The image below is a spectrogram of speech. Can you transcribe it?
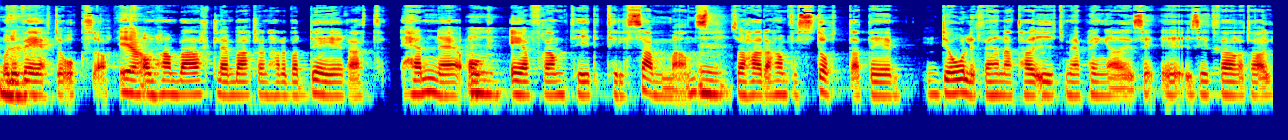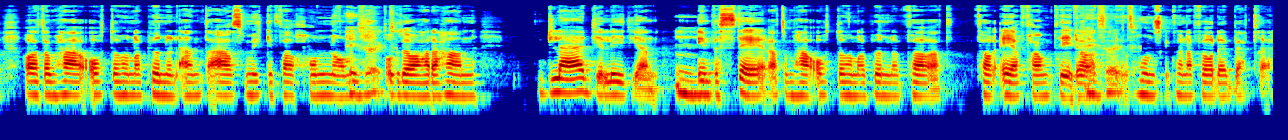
Och det vet du också. Ja. Om han verkligen, verkligen hade värderat henne och er framtid tillsammans så hade han förstått att det är dåligt för henne att ta ut mer pengar i si- i sitt företag och att de här 800 punden inte är så mycket för honom. Exakt. Och då hade han glädjeligen investerat de här 800 punden för att för er framtid och Exakt. Mm. att hon ska kunna få det bättre.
